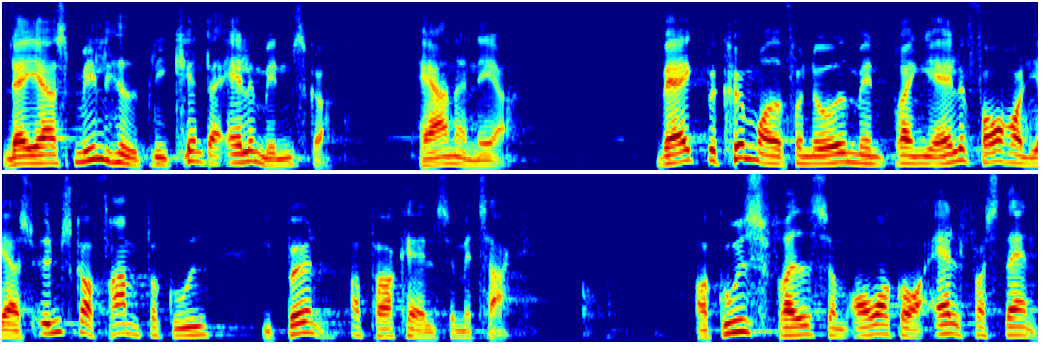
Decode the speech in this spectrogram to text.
Lad jeres mildhed blive kendt af alle mennesker. Herren er nær. Vær ikke bekymret for noget, men bring i alle forhold jeres ønsker frem for Gud i bøn og påkaldelse med tak. Og Guds fred, som overgår al forstand,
